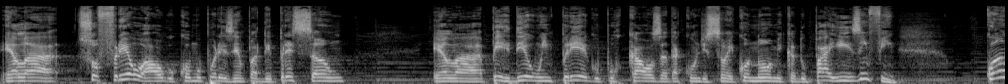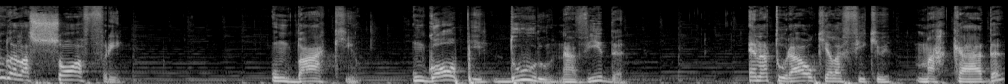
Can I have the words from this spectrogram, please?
ela sofreu algo como, por exemplo, a depressão, ela perdeu o emprego por causa da condição econômica do país, enfim. Quando ela sofre um baque, um golpe duro na vida, é natural que ela fique marcada,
